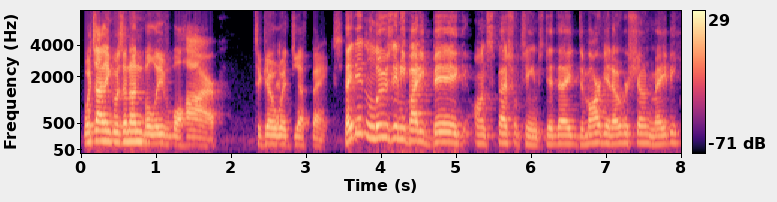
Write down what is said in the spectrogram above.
which I think was an unbelievable hire to go with Jeff Banks. they didn't lose anybody big on special teams, did they? DeMarvion Overshown, maybe.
